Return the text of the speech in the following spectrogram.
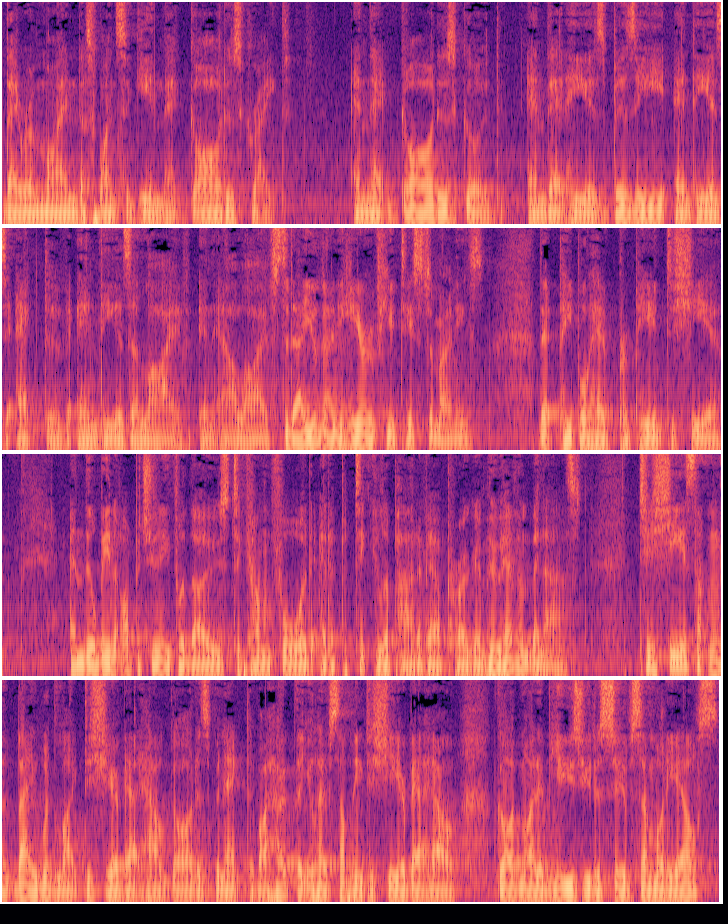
they remind us once again that God is great and that God is good and that he is busy and he is active and he is alive in our lives. Today you're going to hear a few testimonies that people have prepared to share and there'll be an opportunity for those to come forward at a particular part of our program who haven't been asked to share something that they would like to share about how God has been active. I hope that you'll have something to share about how God might have used you to serve somebody else,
